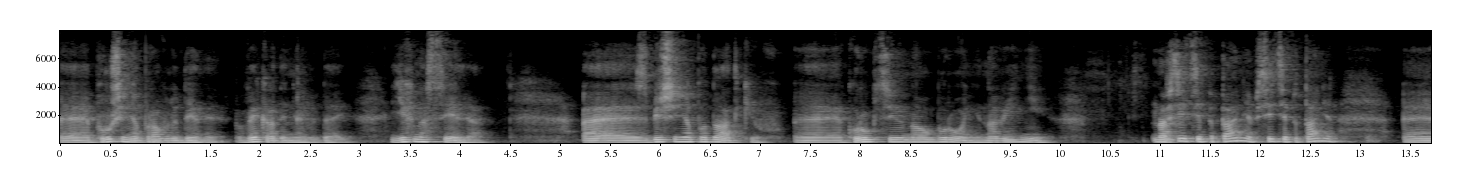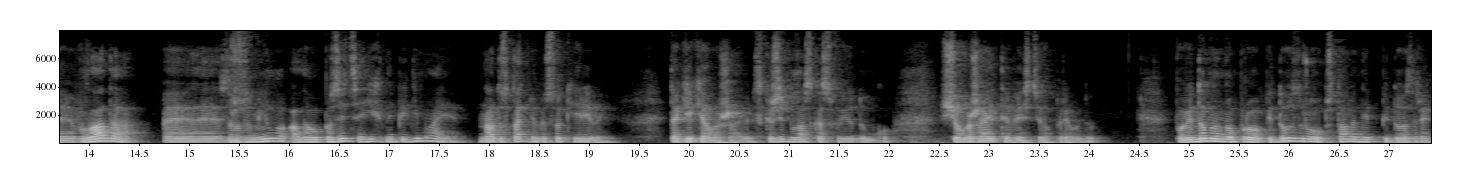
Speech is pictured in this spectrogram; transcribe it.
е, порушення прав людини, викрадення людей, їх насилля, е, збільшення податків, корупцію на обороні, на війні? На всі ці питання, всі ці питання е, влада е, зрозуміло, але опозиція їх не піднімає на достатньо високий рівень, так як я вважаю. Скажіть, будь ласка, свою думку, що вважаєте ви з цього приводу? Повідомлено про підозру, обставини підозри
